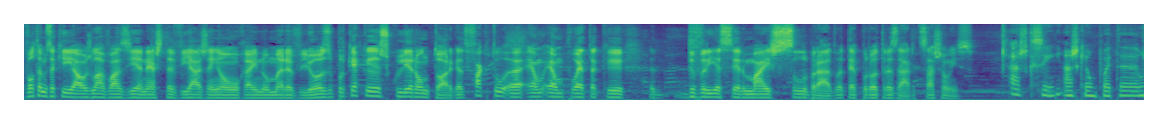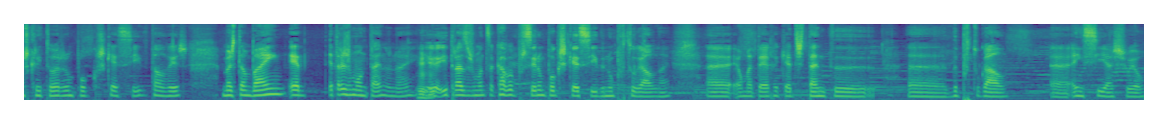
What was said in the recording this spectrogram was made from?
Voltamos aqui aos Lavoisier nesta viagem a um reino maravilhoso. Porquê é que escolheram Torga? De facto, eh, é um, é um poeta que eh, deveria ser mais celebrado até por outras artes. Acham isso? Acho que sim, acho que é um poeta, um escritor um pouco esquecido, talvez, mas também é, é transmontano, não é? E, e Traz os Montes acaba por ser um pouco esquecido no Portugal, não é? Ah, é uma terra que é distante ah, de Portugal. ah, em si, acho eu.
